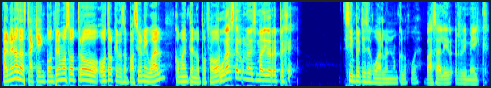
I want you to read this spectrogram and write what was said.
al menos hasta que encontremos otro, otro que nos apasione igual, coméntenlo, por favor. ¿Jugaste alguna vez Mario RPG? Siempre quise jugarlo y nunca lo jugué. Va a salir remake.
